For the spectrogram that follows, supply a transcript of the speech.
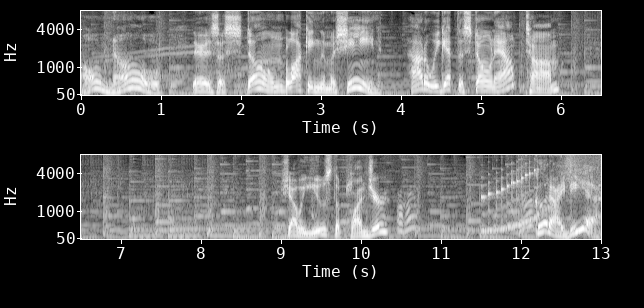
Oh no, there's a stone blocking the machine. How do we get the stone out, Tom? Shall we use the plunger? Good idea.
